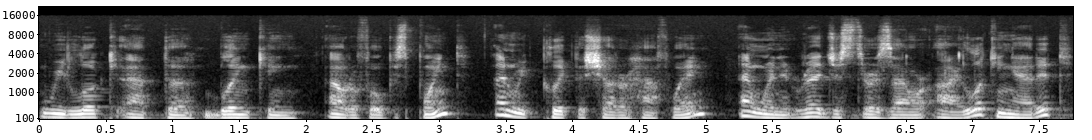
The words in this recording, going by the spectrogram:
We look at the blinking autofocus point and we click the shutter halfway. And when it registers our eye looking at it,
